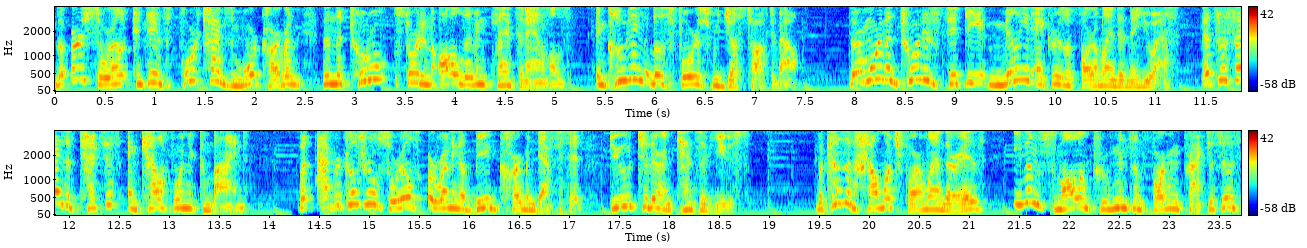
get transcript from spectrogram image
the Earth's soil contains four times more carbon than the total stored in all living plants and animals, including those forests we just talked about. There are more than 250 million acres of farmland in the US. That's the size of Texas and California combined. But agricultural soils are running a big carbon deficit due to their intensive use. Because of how much farmland there is, even small improvements in farming practices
